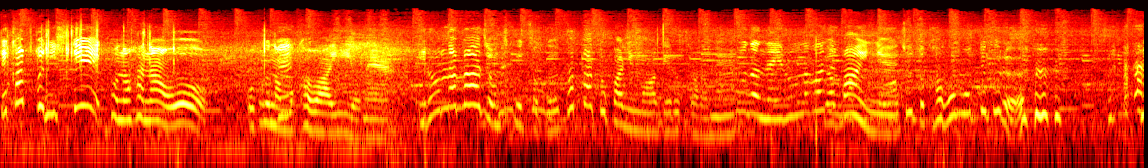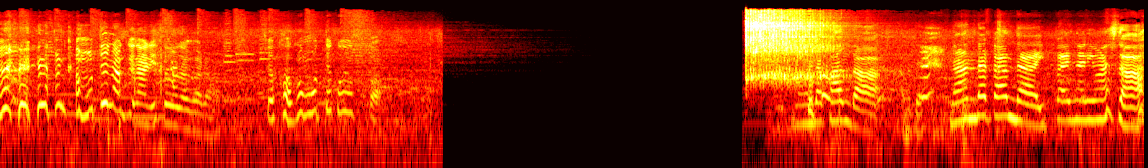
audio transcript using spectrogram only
でカップにしてこの花を置くのも可愛いよね。いろんなバージョン作っとく？パパとかにもあげるからね。そうだねいろんなバージョンやばいね。ちょっとカゴ持ってくる。なんか持てなくなりそうだから。じゃあカゴ持ってこよっか。なんだかんだ なんだかんだいっぱいになりました。わ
